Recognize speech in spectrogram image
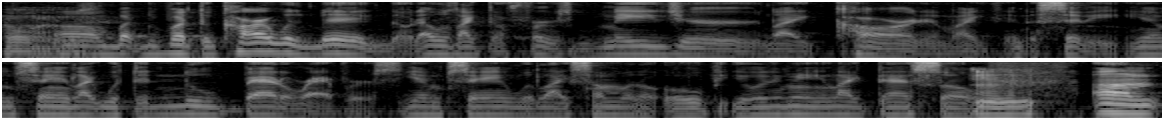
Um, but but the card was big though. That was like the first major like card in like in the city. You know what I'm saying? Like with the new battle rappers. You know what I'm saying? With like some of the old people. You know what I mean? Like that. So, um,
